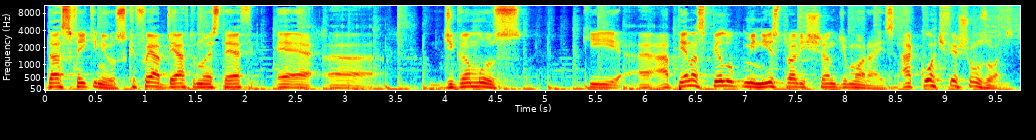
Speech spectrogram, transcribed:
das fake news, que foi aberto no STF, é, ah, digamos que ah, apenas pelo ministro Alexandre de Moraes. A corte fechou os olhos.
